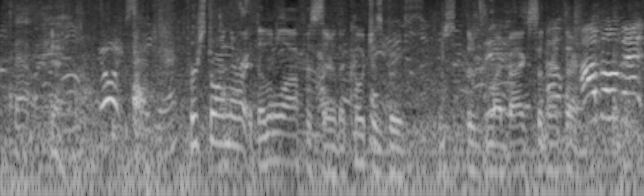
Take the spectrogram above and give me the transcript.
up that way. and So here. First door on the right, the little office there, the coach's booth. There's, there's my bag sitting right there. I'll move it.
